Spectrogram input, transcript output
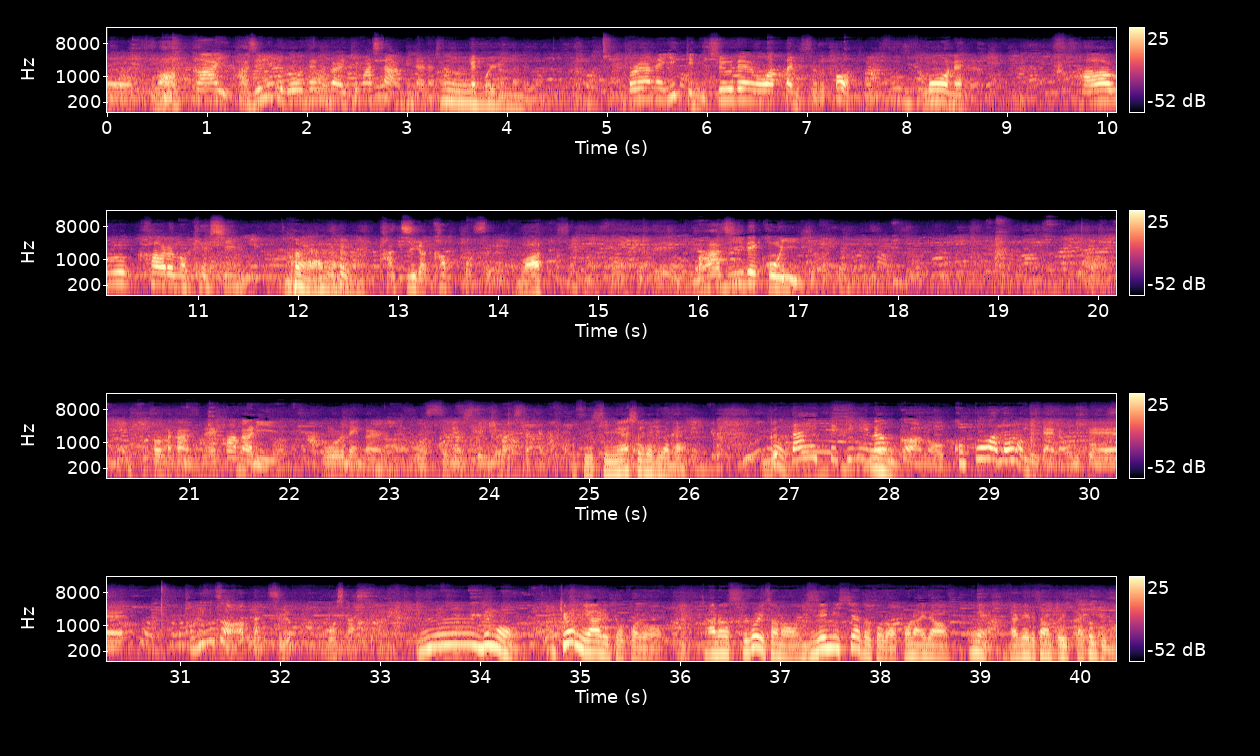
若い初めてゴールデン街来ましたみたいな人も結構いるんだけど。それがね一気に終電終わったりするともうねサブカルの化身 たちがカッポする。いわっマジで濃い時間そんな感じでねかなりゴールデン街おすすめしてみましたけど。お寿司見ましたけれども具体的になんかあの、ここはどうみたいなお店富光はあったりする？もしかして。うーんでも興味あるところ。あのすごいその事前にしちゃうところはこの間ねたけるさんと行った時に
